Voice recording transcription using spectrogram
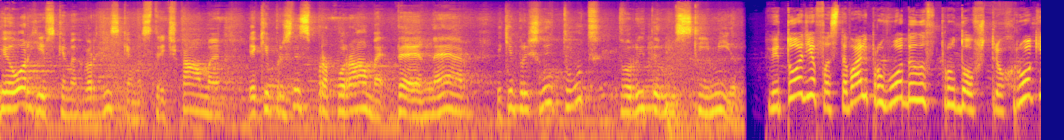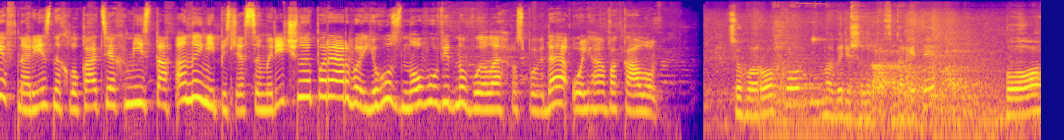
георгіївськими гвардійськими стрічками, які прийшли з прапорами ДНР, які прийшли тут творити руський мір. Відтоді фестиваль проводили впродовж трьох років на різних локаціях міста. А нині, після семирічної перерви, його знову відновили, розповідає Ольга Вакало. Цього року ми вирішили повторити, бо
